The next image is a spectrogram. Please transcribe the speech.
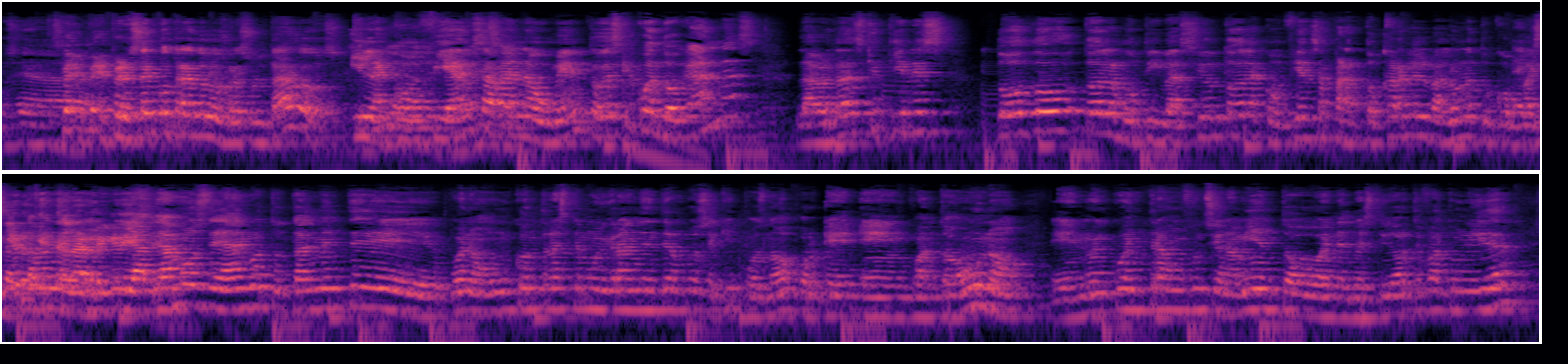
O sea, Pero, pero- pero está encontrando los resultados y la Sí, la confianza va en aumento. Es que cuando ganas, la verdad es que tienes todo, toda la motivación, toda la confianza para tocarle el balón a tu compañero que te la y- regrese. y hablamos de algo totalmente, bueno, un contraste muy grande entre ambos equipos, ¿no? Porque en cuanto a uno eh, no encuentra un funcionamiento o en el vestidor te falta un líder,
